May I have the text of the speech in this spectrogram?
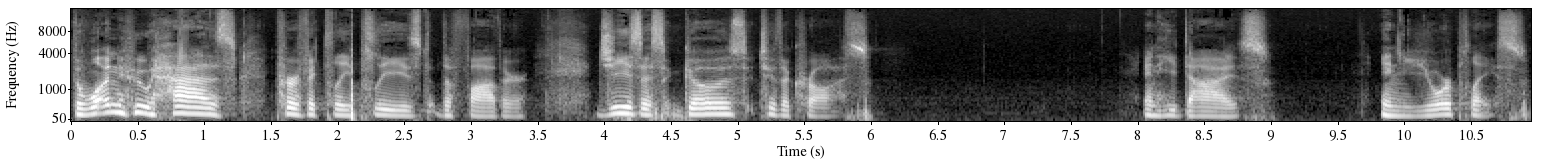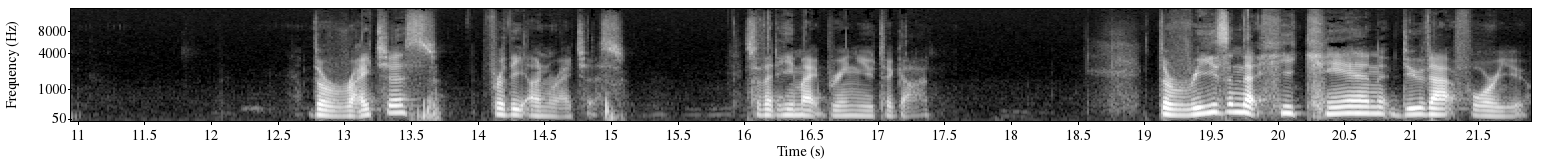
the one who has perfectly pleased the Father, Jesus goes to the cross and he dies in your place. The righteous for the unrighteous, so that he might bring you to God. The reason that he can do that for you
